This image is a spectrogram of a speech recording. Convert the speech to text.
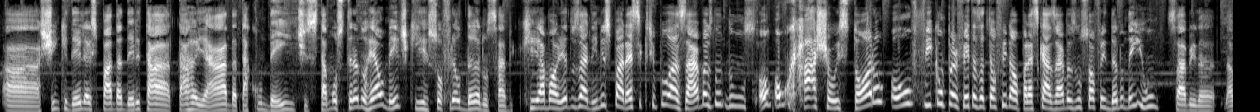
a chink dele, a espada dele tá, tá arranhada, tá com dentes, tá mostrando realmente que sofreu dano, sabe? Que a maioria dos animes parece que, tipo, as armas não, não- ou, ou racham, estouram, ou ficam perfeitas até o final. Parece que as armas não sofrem dano nenhum, sabe? Na, na,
